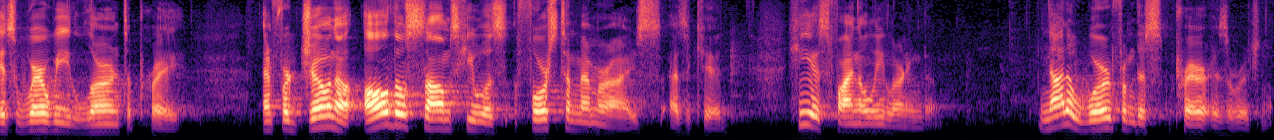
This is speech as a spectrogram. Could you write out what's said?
It's where we learn to pray. And for Jonah, all those Psalms he was forced to memorize as a kid, he is finally learning them. Not a word from this prayer is original.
